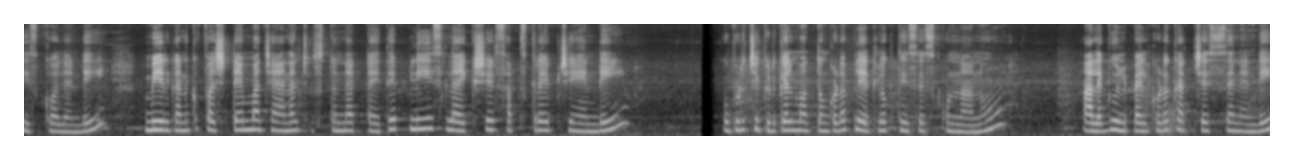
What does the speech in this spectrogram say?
తీసుకోవాలండి. మీరు కనుక ఫస్ట్ టైం మా ఛానల్ చూస్తున్నట్టయితే ప్లీజ్ లైక్ షేర్ సబ్స్క్రైబ్ చేయండి. ఇప్పుడు చిక్కుడుకాయలు మొత్తం కూడా ప్లేట్లోకి తీసేసుకున్నాను. అలాగే ఉల్లిపాయలు కూడా కట్ చేసానండి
